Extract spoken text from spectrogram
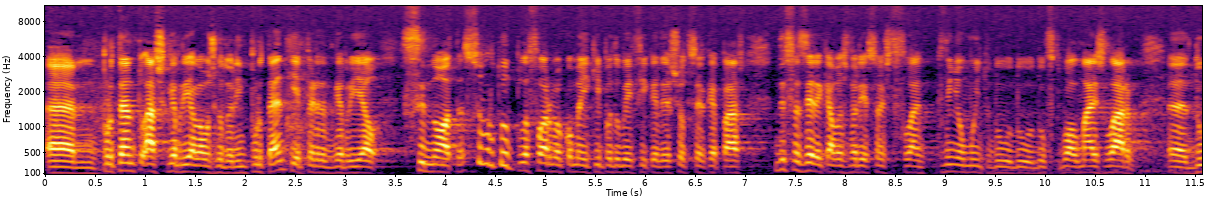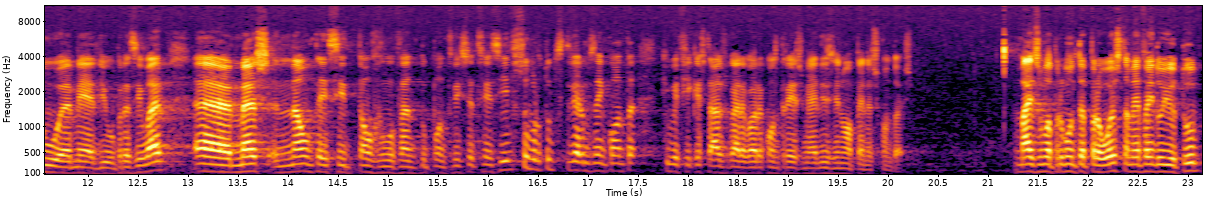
Um, portanto, acho que Gabriel é um jogador importante e a perda de Gabriel se nota, sobretudo pela forma como a equipa do Benfica deixou de ser capaz de fazer aquelas variações de flanco que vinham muito do, do, do futebol mais largo uh, do uh, médio brasileiro, uh, mas não tem sido tão relevante do ponto de vista defensivo, sobretudo se tivermos em conta que o Benfica está a jogar agora com três médios e não apenas com dois. Mais uma pergunta para hoje, também vem do YouTube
